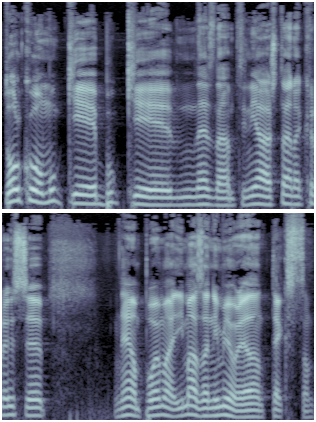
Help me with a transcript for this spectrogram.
toliko muke, buke, ne znam ti ni ja šta, na kraju se, nemam pojma, ima zanimljivo jedan tekst sam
